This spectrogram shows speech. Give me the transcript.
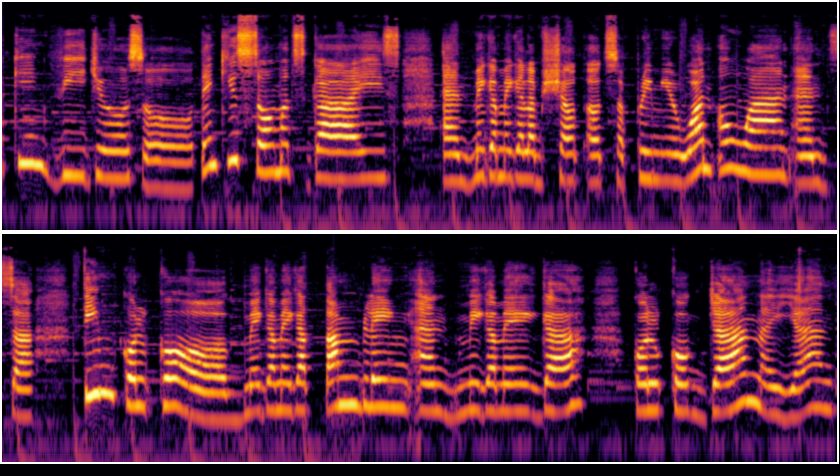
aking video. So, thank you so much guys. And mega mega love shout out sa Premier 101 and sa Team Kolkog. Mega mega tumbling and mega mega kolkog dyan. Ayan.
